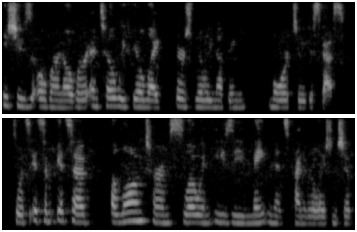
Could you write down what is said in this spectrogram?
issues over and over until we feel like there's really nothing more to discuss. So it's it's a it's a, a long-term, slow and easy maintenance kind of relationship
